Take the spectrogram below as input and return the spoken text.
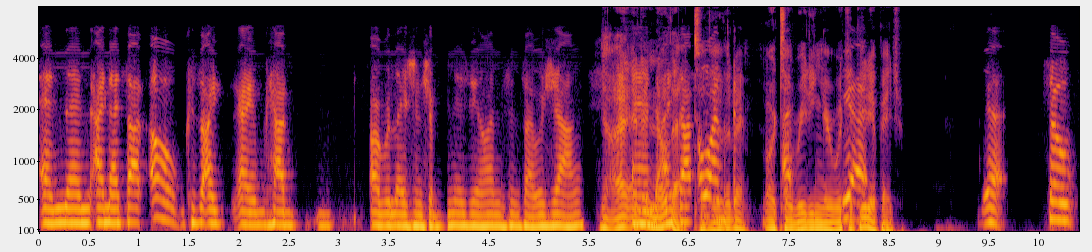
and then, and I thought, oh, because I, I had a relationship in New Zealand since I was young. Yeah, I, I didn't know I that thought, till oh, the I'm- other day, or till I- reading your yeah. Wikipedia page. Yeah. So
